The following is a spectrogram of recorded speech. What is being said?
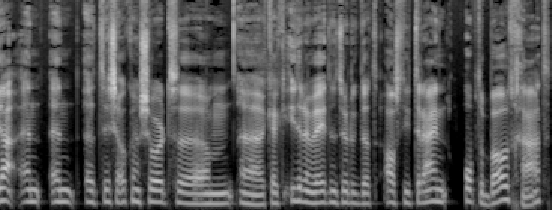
Ja, en, en het is ook een soort. Um, uh, kijk, iedereen weet natuurlijk dat als die trein op de boot gaat,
